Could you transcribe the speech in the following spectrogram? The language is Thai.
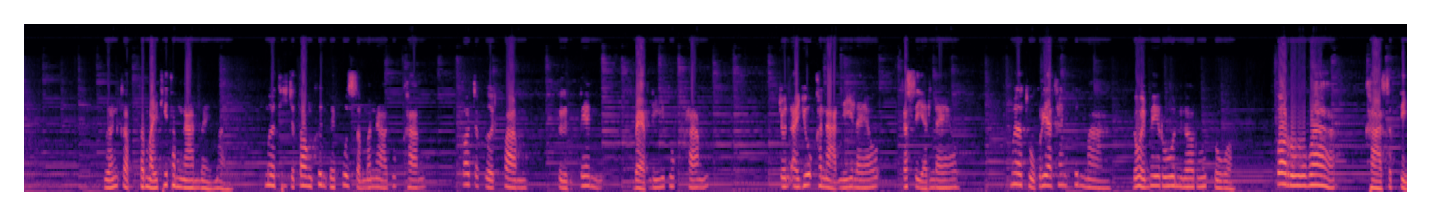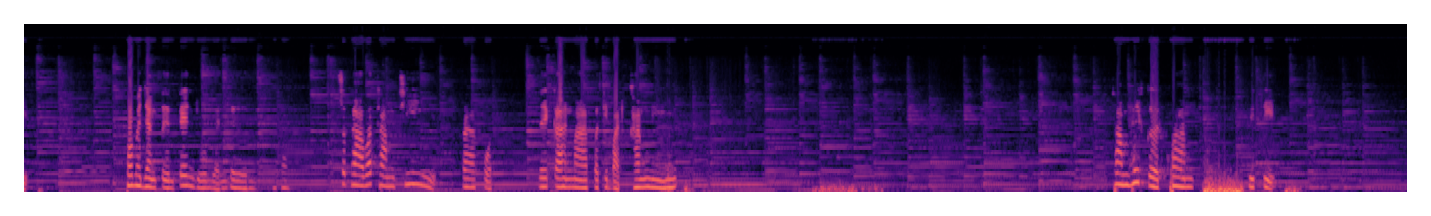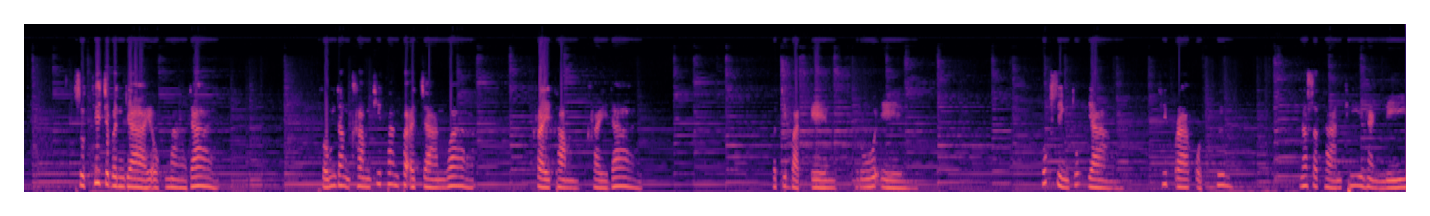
เหมือนกับสมัยที่ทำงานใหม่ ๆ เมื่อที่จะต้องขึ้นไปพูดสัมมนาทุกครั้ง ก็จะเกิดความตื่นเต้นแบบนี้ทุกครั้ง จนอายุขนาดนี้แล้วเกษียณแล้ว เมื่อถูกเรียกให้ขึ้นมา โดยไม่รู้เนื้อรู้ตัว ก็รู้ว่าขาดสติ เพราะมันยังตื่นเต้นอยู่เหมือนเดิมนะคะสภาวธรรมที่ปรากฏในการมาปฏิบัติครั้งนี้ ทำให้เกิดความปิติ สุดที่จะบรรยายออกมาได้ สมดังคำที่ท่านพระอาจารย์ว่า ใครทำใครได้ ปฏิบัติเองรู้เอง ทุกสิ่งทุกอย่างที่ปรากฏขึ้น ณสถานที่แห่งนี้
